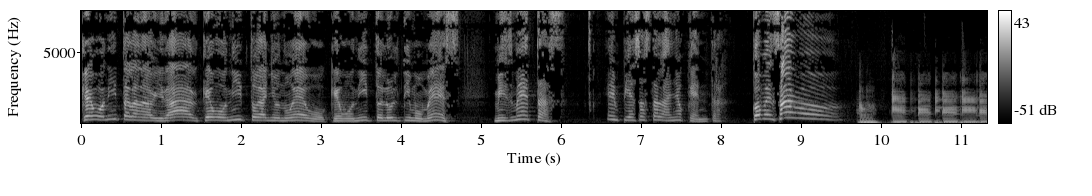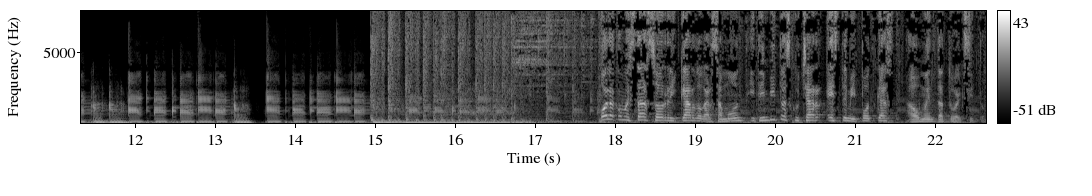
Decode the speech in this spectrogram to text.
Qué bonita la Navidad, qué bonito el Año Nuevo, qué bonito el último mes. Mis metas. Empiezo hasta el año que entra. ¡Comenzamos! Hola, ¿cómo estás? Soy Ricardo Garzamont y te invito a escuchar este mi podcast Aumenta tu éxito.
